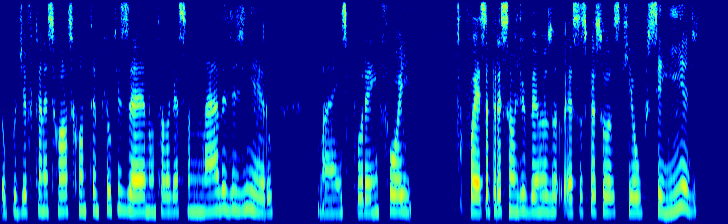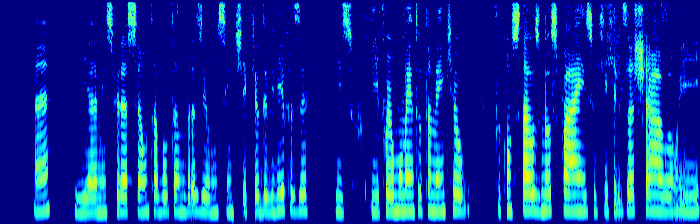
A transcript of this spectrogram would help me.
eu podia ficar nesse hostel quanto tempo que eu quiser, não estava gastando nada de dinheiro, mas porém foi foi essa pressão de ver meus, essas pessoas que eu seguia, né? E era minha inspiração estar tá voltando no Brasil. Eu me sentia que eu deveria fazer isso. E foi o um momento também que eu fui consultar os meus pais, o que, que eles achavam. E,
